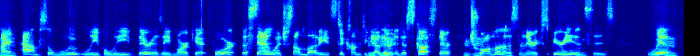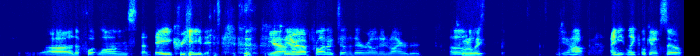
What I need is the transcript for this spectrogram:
I Mhm. absolutely believe there is a market for the sandwich somebodies to come together Mhm. and discuss their Mhm. traumas and their experiences with Mhm. Uh, the footlongs that they created. Yeah, they are a product of their own environment. Um, totally. Yeah. I mean, like, okay, so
